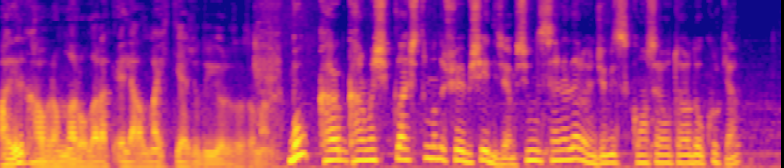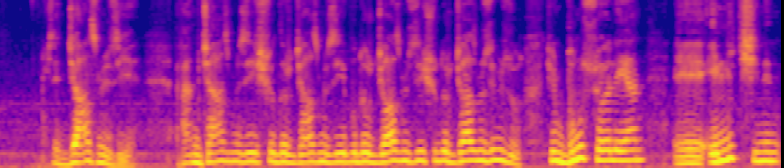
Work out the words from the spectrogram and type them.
ayrı kavramlar olarak ele alma ihtiyacı duyuyoruz o zaman. Bu kar- karmaşıklaştırmada şöyle bir şey diyeceğim. Şimdi seneler önce biz konservatuvarda okurken işte caz müziği. Efendim caz müziği şudur, caz müziği budur, caz müziği şudur, caz müziği budur. Şimdi bunu söyleyen e, 50 kişinin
